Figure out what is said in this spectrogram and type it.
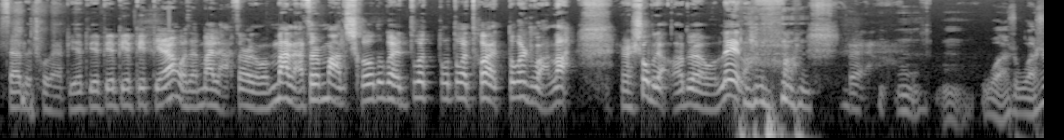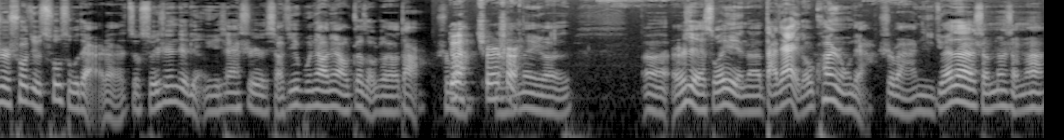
set 出来，别别别别别别让我再骂俩字儿了，我骂俩字儿骂的舌头都快多多多都快都快软了，受不了了，对我累了。对，嗯嗯，我是我是说句粗俗点儿的，就随身这领域现在是小鸡不尿尿，各走各的道儿，是吧？对确实是那个，呃，而且所以呢，大家也都宽容点儿，是吧？你觉得什么什么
